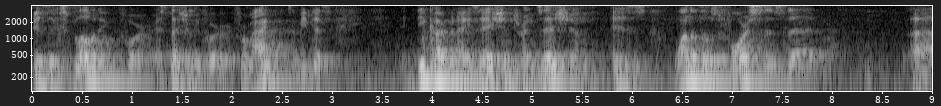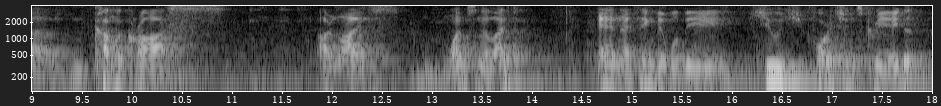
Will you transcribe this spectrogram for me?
is exploding for, especially for, for magnets. I mean, this decarbonization transition is one of those forces that um, come across our lives once in a lifetime. And I think there will be huge fortunes created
